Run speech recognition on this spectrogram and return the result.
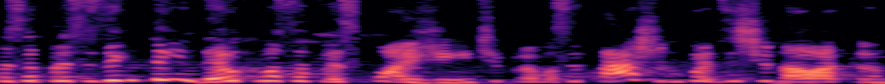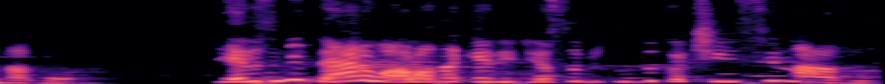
você precisa entender o que você fez com a gente para você estar tá achando que vai desistir da Wakanda agora. E eles me deram aula naquele dia sobre tudo que eu tinha ensinado.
